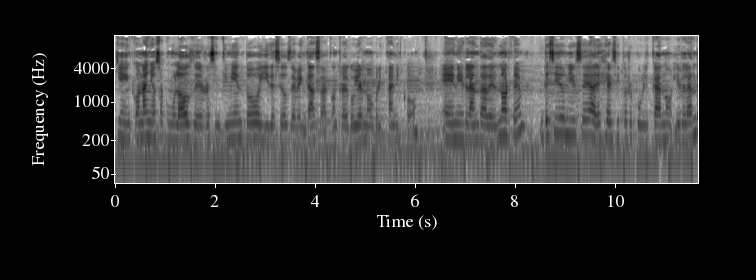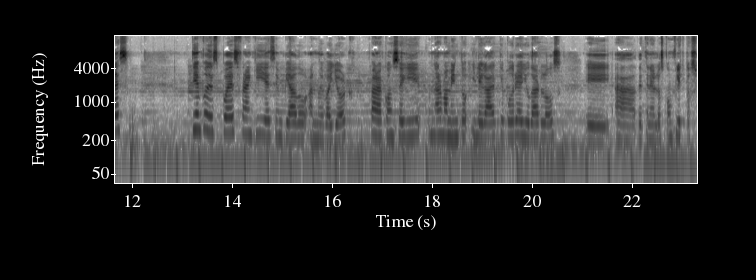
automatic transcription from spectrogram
quien con años acumulados de resentimiento y deseos de venganza contra el gobierno británico en Irlanda del Norte, decide unirse al ejército republicano irlandés. Tiempo después, Frankie es enviado a Nueva York para conseguir un armamento ilegal que podría ayudarlos eh, a detener los conflictos.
